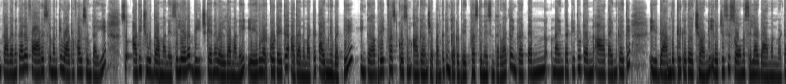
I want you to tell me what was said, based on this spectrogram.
ఇంకా వెనకాలే ఫారెస్ట్ మనకి వాటర్ ఫాల్స్ ఉంటాయి. సో అది చూద్దాం అనేసి లేదా బీచ్కి అయినా వెళ్దామని ఏది వర్కౌట్ అయితే అదనమాట టైంని బట్టి. ఇంకా బ్రేక్ఫాస్ట్ కోసం ఆగామని చెప్పాను కదా ఇంకా అక్కడ బ్రేక్ఫాస్ట్ తినేసిన తర్వాత ఇంకా ten nine thirty to ten ఆ టైంకి అయితే ఈ డ్యామ్ దగ్గరికి అయితే వచ్చామండి. ఇది వచ్చేసి సోమశిల డ్యామ్ అనమాట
